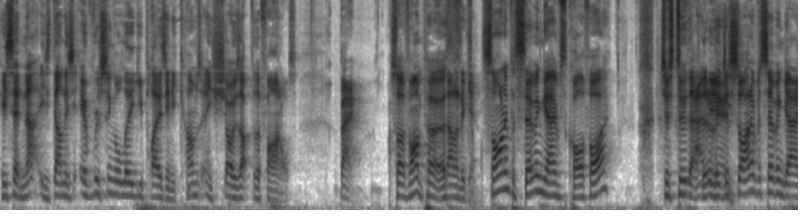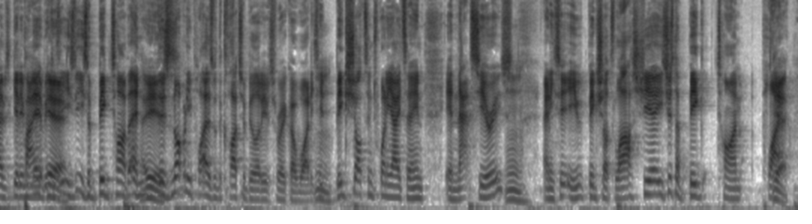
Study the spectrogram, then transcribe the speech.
he said, "Nah, he's done this every single league he plays in. He comes and he shows up for the finals. Bang. So if I'm Perth, Done it again. Sign him for seven games to qualify. Just do that. Literally, just sign him for seven games, get him Pay in there because yeah. he's, he's a big time. And. Mm. there's not many players with the clutch ability of Terrico White. He's hit big shots in 2018 in that series, and he's hit he hit big shots last year. He's just a big time player. Yeah.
